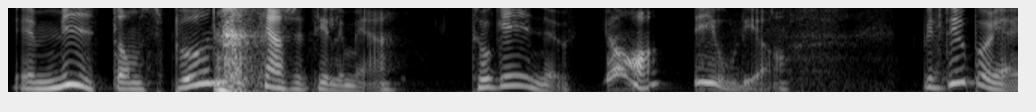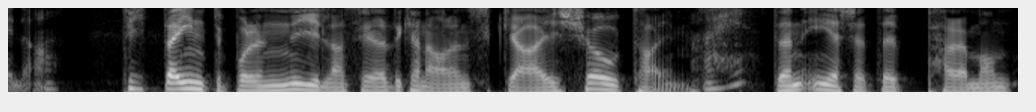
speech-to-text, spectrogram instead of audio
Eh, Mytomspunnet kanske till och med. Tog i nu? Ja, det gjorde jag. Vill du börja idag? Titta inte på den nylanserade kanalen Sky Showtime. Nej. Den ersätter Paramount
